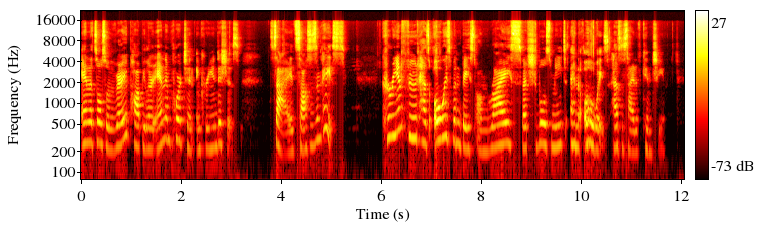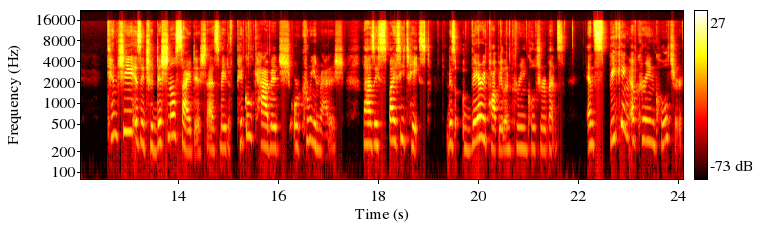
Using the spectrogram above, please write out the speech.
and it's also very popular and important in Korean dishes sides, sauces, and pastes. Korean food has always been based on rice, vegetables, meat, and always has a side of kimchi. Kimchi is a traditional side dish that is made of pickled cabbage or Korean radish that has a spicy taste. It is very popular in Korean culture events. And speaking of Korean culture,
